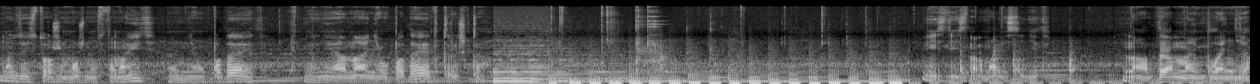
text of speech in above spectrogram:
Ну, здесь тоже можно установить. Он не упадает. Вернее, она не упадает, крышка. Нормально сидит на данной бленде.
